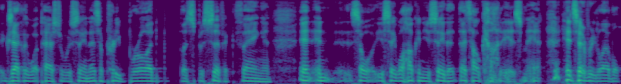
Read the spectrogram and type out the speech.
exactly what Pastor was saying. That's a pretty broad but specific thing. And and and so you say, well, how can you say that? That's how God is, man. It's every level.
